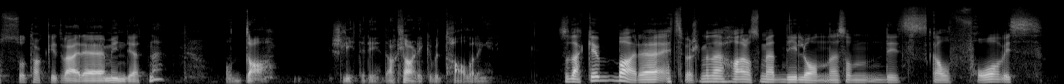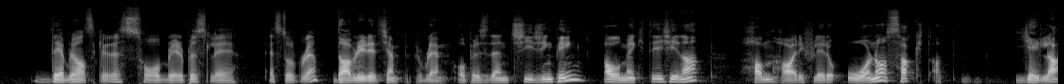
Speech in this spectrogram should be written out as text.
også takket være myndighetene. Og da sliter de. Da klarer de ikke å betale lenger. Så det er ikke bare etterspørsel, men det har også med de lånene som de skal få. Hvis det blir vanskeligere, så blir det plutselig et stort problem. Da blir det et kjempeproblem. Og president Xi Jinping, allmektig i Kina, han har i flere år nå sagt at gjelda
